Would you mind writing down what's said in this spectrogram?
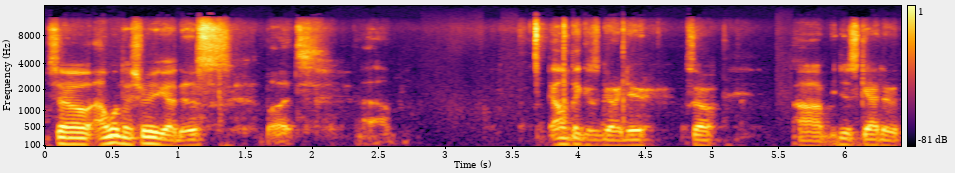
So I want to show you guys this, but um, I don't think it's a good idea. So um, you just got to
